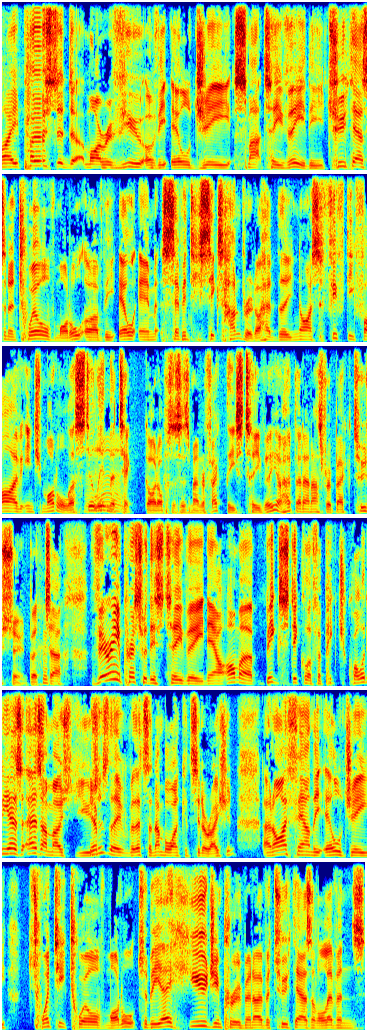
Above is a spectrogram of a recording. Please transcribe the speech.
I posted my review of the LG Smart TV, the 2012 model of the LM7600. I had the nice 55 inch model, uh, still in the Tech Guide offices, as a matter of fact, these TV. I hope they don't ask for it back too soon. But uh, very impressed with this TV. Now, I'm a big stickler for picture quality, as, as are most users. They, that's the number one consideration. And I found the LG 2012 model to be a huge improvement over 2011's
